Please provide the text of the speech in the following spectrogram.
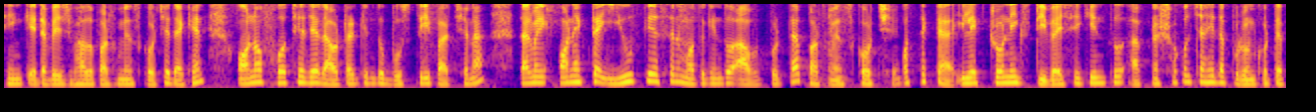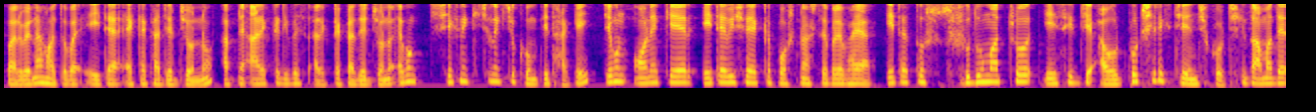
থিঙ্ক এটা বেশ ভালো পারফরমেন্স করছে। দেখেন অন অফ হচ্ছে যে রাউটার কিন্তু বুঝতেই পারছে না। তার মানে অনেকটা ইউপিএস এর মতো কিন্তু আউটপুটটা পারফরমেন্স করছে। প্রত্যেকটা ইলেকট্রনিক্স ডিভাইসই কিন্তু আপনার সকল চাহিদা পূরণ করতে পারবে না, হয়তোবা এইটা একটা কাজের জন্য। আপনি আরেকটা ডিভাইস আরেকটা কাজের জন্য এবং সেখানে কিছু না কিছু কমতি থাকেই। যেমন অনেকের এটা বিষয়ে একটা প্রশ্ন আসতে পারে, ভাইয়া, এটা তো শুধুমাত্র এসির যে আউটপুট সেটাকে চেঞ্জ করছে, কিন্তু আমাদের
